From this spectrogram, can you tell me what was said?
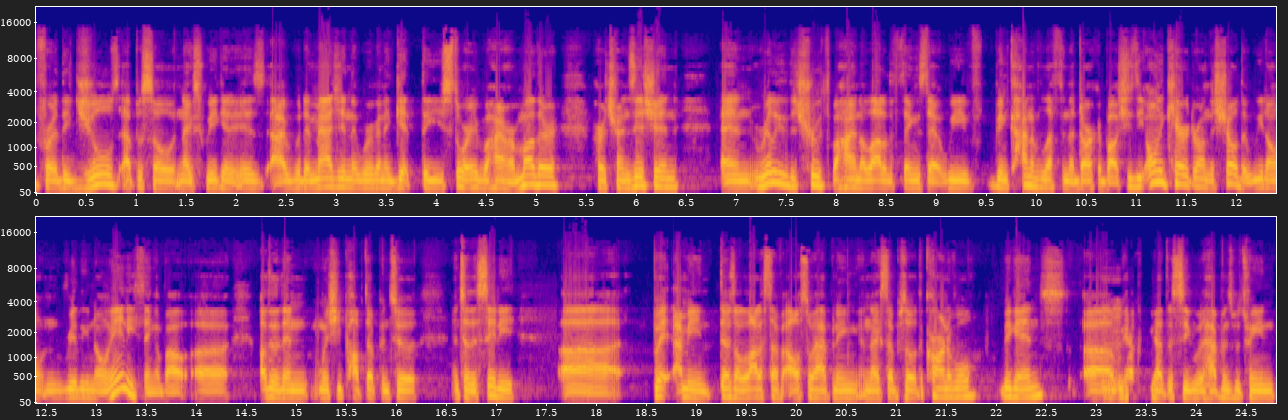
for the Jules episode next week? It is. I would imagine that we're going to get the story behind her mother, her transition, and really the truth behind a lot of the things that we've been kind of left in the dark about. She's the only character on the show that we don't really know anything about, uh, other than when she popped up into into the city. Uh, but I mean, there's a lot of stuff also happening in the next episode. The carnival begins. Uh, mm-hmm. we, have, we have to see what happens between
